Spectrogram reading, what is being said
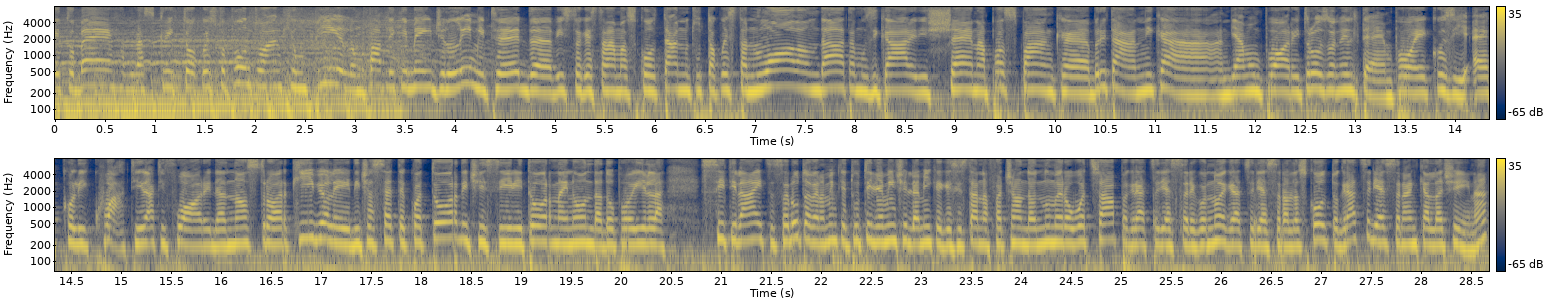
Ascoltatore aveva detto, beh, aveva scritto a questo punto anche un PIL, un Public Image Limited, visto che stavamo ascoltando tutta questa nuova ondata musicale di scena post-punk britannica, andiamo un po' a ritroso nel tempo e così eccoli qua, tirati fuori dal nostro archivio, le 17.14 si ritorna in onda dopo il City Lights. Saluto veramente tutti gli amici e le amiche che si stanno affacciando al numero WhatsApp, grazie di essere con noi, grazie di essere all'ascolto, grazie di essere anche alla cena.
